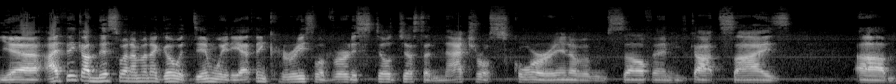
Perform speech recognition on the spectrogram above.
yeah, I think on this one I'm gonna go with Dinwiddie. I think Caris LeVert is still just a natural scorer in of himself, and he's got size. Um,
